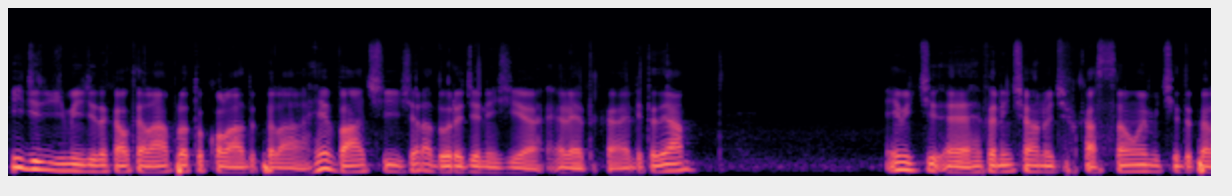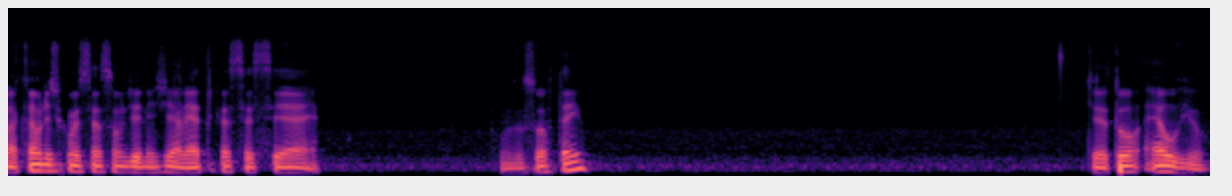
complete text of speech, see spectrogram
pedido de medida cautelar protocolado pela Revate Geradora de Energia Elétrica LTDA, é, referente à notificação emitida pela Câmara de Comercialização de Energia Elétrica, CCE. Vamos ao sorteio. Diretor Elvio.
